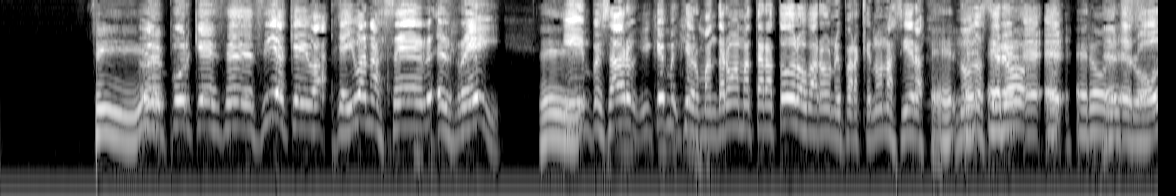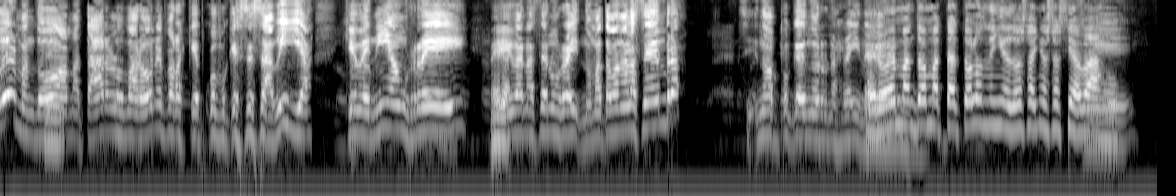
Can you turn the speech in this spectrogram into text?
Sí. eh, porque se decía que, iba, que iban a ser el rey. sí. Y empezaron, ¿y qué me quiero? Mandaron a matar a todos los varones para que no naciera. Eh, no eh, naciera Hero- eh, eh, Herodes. Herodes mandó Sí. a matar a los varones para que, como que se sabía que venía un rey, Mira. que iban a ser un rey. ¿No mataban a las hembras? Sí, no, porque no era una reina. Pero él mandó a matar a todos los niños de dos años hacia abajo.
